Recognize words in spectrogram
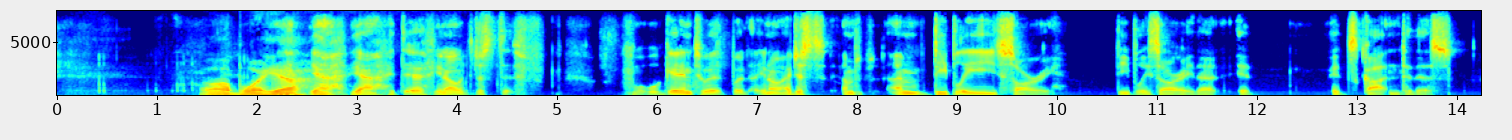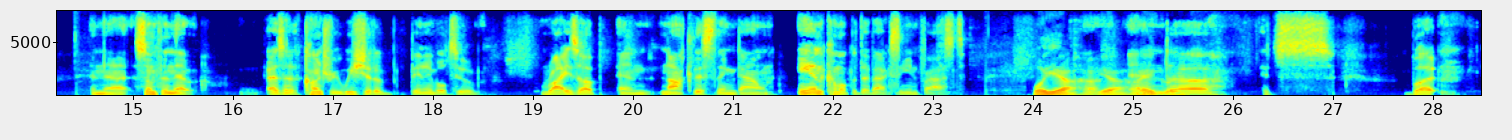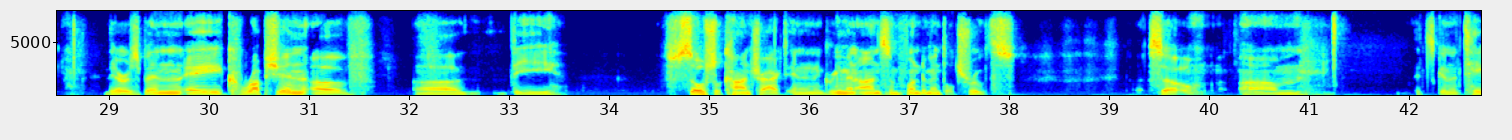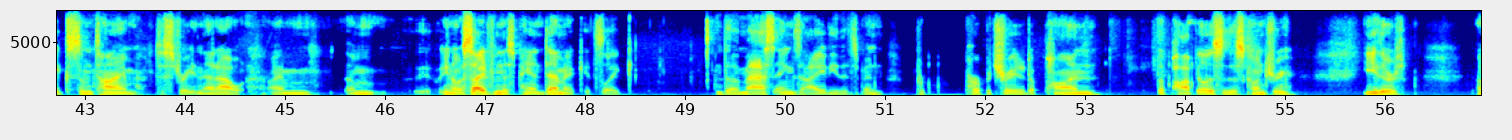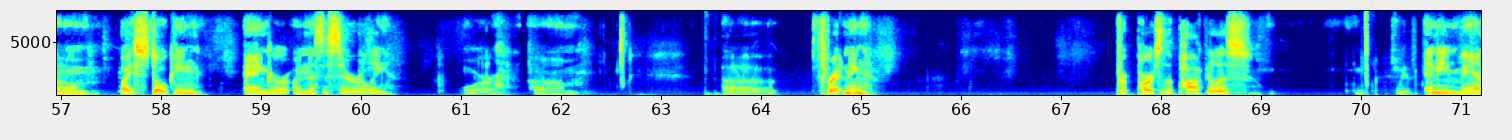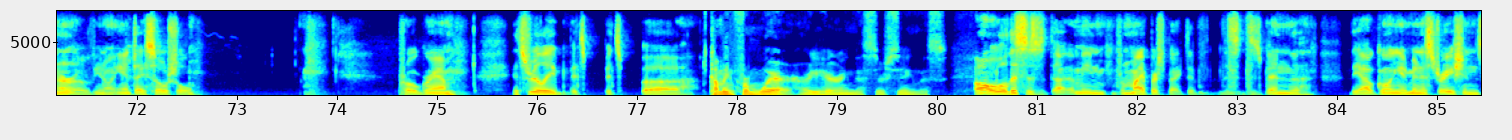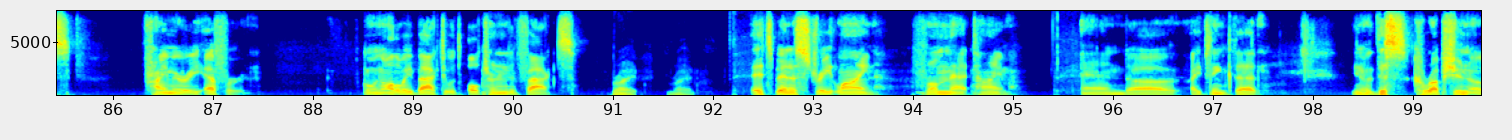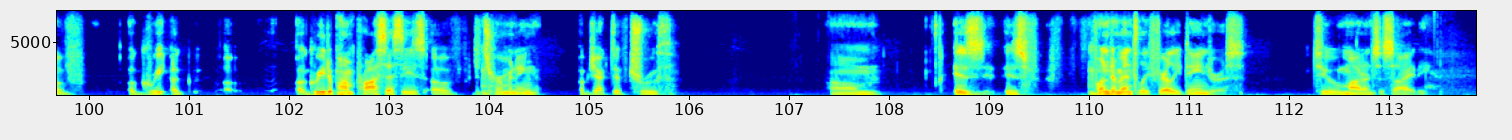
Oh boy, yeah, Yeah, yeah. It, uh, you know, just uh, we'll get into it, but you know, I just I'm I'm deeply sorry, deeply sorry that it it's gotten to this, and that something that as a country we should have been able to rise up and knock this thing down and come up with the vaccine fast. Well, yeah, yeah, I and agree. uh, it's but there's been a corruption of uh, the social contract and an agreement on some fundamental truths. So um, it's going to take some time to straighten that out. I'm, I'm, you know, aside from this pandemic, it's like the mass anxiety that's been per- perpetrated upon the populace of this country, either um, by stoking anger unnecessarily or um, uh, threatening p- parts of the populace with any manner of you know antisocial program. It's really it's it's uh, Coming from where are you hearing this or seeing this? Oh well, this is. I mean, from my perspective, this has been the the outgoing administration's primary effort, going all the way back to alternative facts. Right, right. It's been a straight line from that time, and uh, I think that you know this corruption of agree ag- agreed upon processes of determining objective truth um, is is fundamentally fairly dangerous to modern society.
